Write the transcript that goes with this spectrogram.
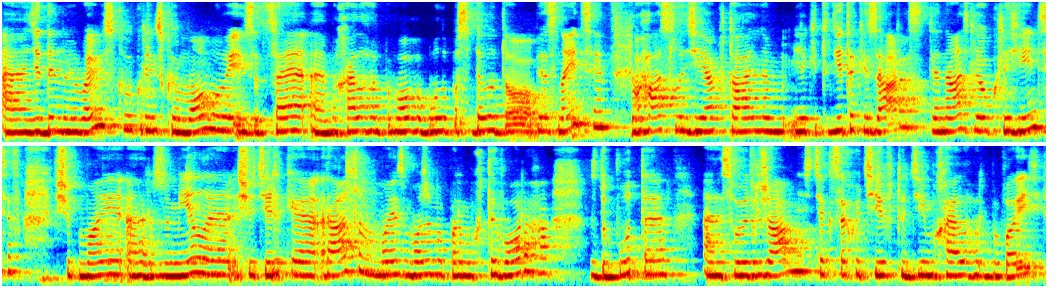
е, єдиною вивіскою українською мовою, і за це Михайла Горбового були посадили до в'язниці. Гасло є актуальним як і тоді, так і зараз для нас, для українців, щоб ми розуміли, що тільки разом ми зможемо перемогти ворога, здобути свою державність, як це хотів тоді Михайло Горбовий,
